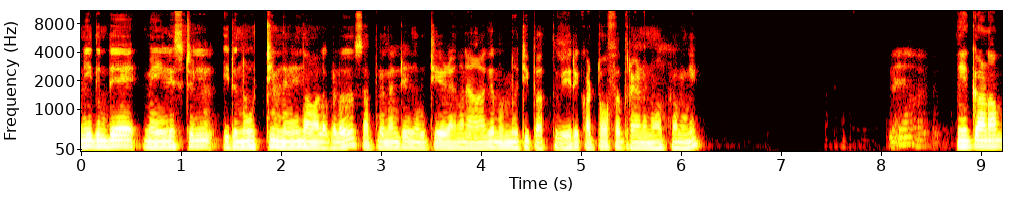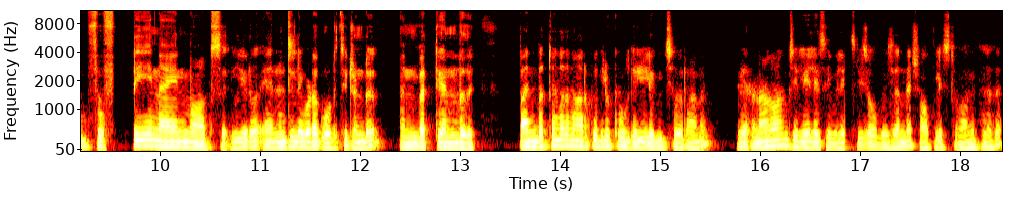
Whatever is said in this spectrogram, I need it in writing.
ഇനി ഇതിന്റെ മെയിൻ ലിസ്റ്റിൽ ഇരുന്നൂറ്റി മൂന്ന് ആളുകൾ സപ്ലിമെന്ററി നൂറ്റി ഏഴ് അങ്ങനെ ആകെ മുന്നൂറ്റി പത്ത് പേര്. കട്ട് ഓഫ് എത്രയാണ് നോക്കാം ഇനി. നിങ്ങൾക്ക് കാണാം ഫിഫ്റ്റി നയൻ മാർക്സ് ഈ ഒരു എൻഡിൽ ഇവിടെ കൊടുത്തിട്ടുണ്ട് അൻപത്തി ഒൻപത് അപ്പം അൻപത്തൊമ്പത് മാർക്ക് ഇതിൽ കൂടുതൽ ലഭിച്ചവരാണ്. എറണാകുളം ജില്ലയിലെ സിവിൽ എക്സൈസ് ഓഫീസറിന്റെ ഷോപ്പ് ലിസ്റ്റ് വന്നിട്ടുള്ളത്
